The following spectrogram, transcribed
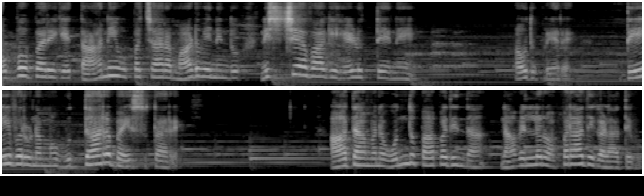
ಒಬ್ಬೊಬ್ಬರಿಗೆ ತಾನೇ ಉಪಚಾರ ಮಾಡುವೆನೆಂದು ನಿಶ್ಚಯವಾಗಿ ಹೇಳುತ್ತೇನೆ. ಹೌದು ಪ್ರಿಯರೇ, ದೇವರು ನಮ್ಮ ಉದ್ಧಾರ ಬಯಸುತ್ತಾರೆ. ಆದಾಮನ ಒಂದು ಪಾಪದಿಂದ ನಾವೆಲ್ಲರೂ ಅಪರಾಧಿಗಳಾದೆವು.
